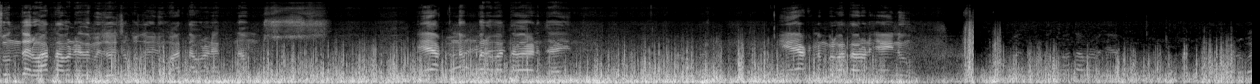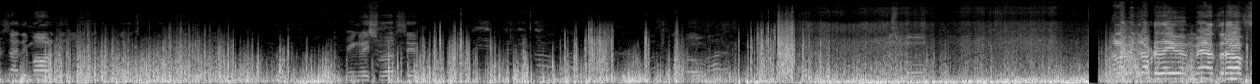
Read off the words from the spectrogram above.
સુંદર વાતાવરણ તમે જોઈ શકો છો, એનું વાતાવરણ એકદમ એક નંબર વાતાવરણ જાય એક નંબર વાતાવરણ છે એનું વરસાદી માહોલ થઈ ગયો છે પિંગલેશ્વર છે હાલો મિત્રો આપણે જઈએ મેળા તરફ.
